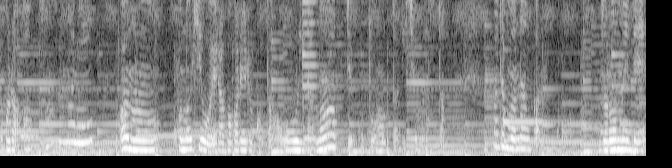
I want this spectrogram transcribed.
だからあこんあのこの日を選ばれる方が多いんだなっていうことを思ったりしました、まあ、でもなんかねこうゾロ目で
